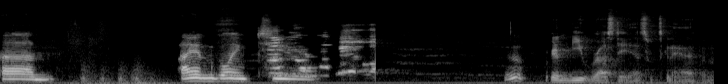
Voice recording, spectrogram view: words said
Um, I am going to. We're gonna mute Rusty. That's what's gonna happen.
